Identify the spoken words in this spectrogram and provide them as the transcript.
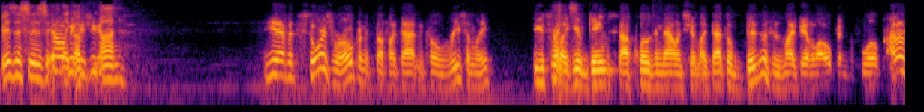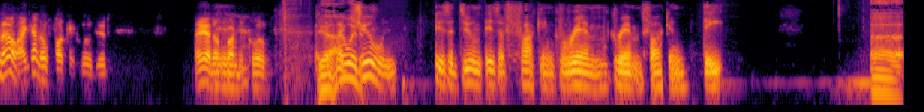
Businesses, No, like a non. Yeah, but stores were open and stuff like that until recently. You could see Right. like your GameStop closing now and shit like that. So businesses might be able to open before. I don't know. I got no fucking clue, dude. I got no Yeah. fucking clue. Yeah, I would. June is a doom is a fucking grim, grim fucking date. Uh,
